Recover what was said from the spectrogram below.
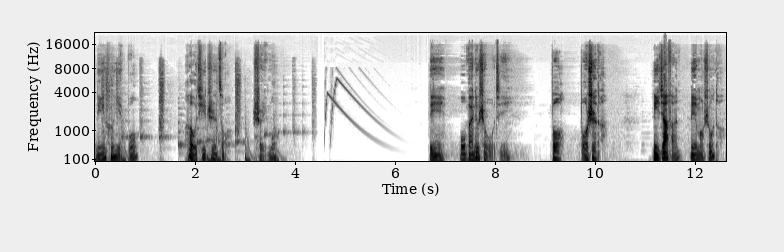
联合演播，后期制作：水墨。第五百六十五集，不，不是的。李家凡连忙说道：“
